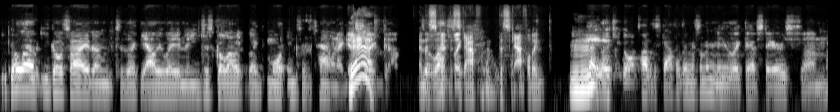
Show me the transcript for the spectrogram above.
you go out, you go outside um to like the alleyway, and then you just go out like more into the town. I guess. Yeah. Like, uh, and the, the left, the, like- scaff- the scaffolding Mhm. Yeah, like you go on top of the scaffolding or something. Maybe like they have stairs. Um,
